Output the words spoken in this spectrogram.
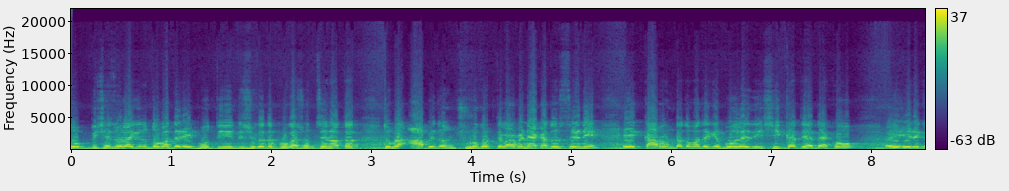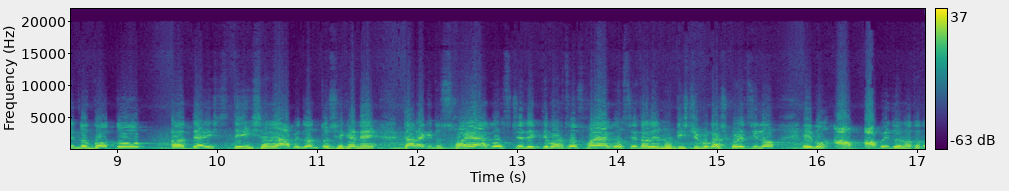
চব্বিশে জুলাই কিন্তু তোমাদের এই ভর্তি নির্দেশিকাতে প্রকাশ হচ্ছে না, অর্থাৎ তোমরা আবেদন শুরু করতে পারবে না একাদশ শ্রেণির এই কারণটা তোমাদেরকে বলে দিই, শিক্ষার্থীরা, দেখো এটা কিন্তু গত তেইশ সালের আবেদন, তো সেখানে তারা কিন্তু ছয় আগস্টে, দেখতে পাচ্ছ, ছয় আগস্টে তাদের নোটিশটি প্রকাশ করেছিল এবং আবেদন, অর্থাৎ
